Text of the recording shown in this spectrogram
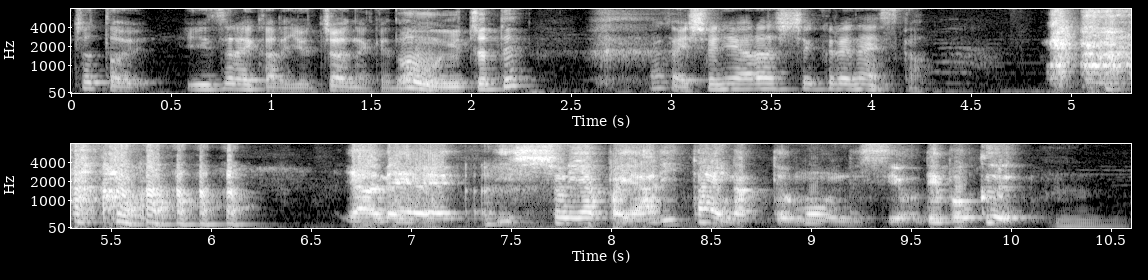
ちょっと言いづらいから言っちゃうんだけど、うん言っちゃって。なんか一緒にやらせてくれないですか？いやね、一緒にやっぱやりたいなって思うんですよ。で、僕、うん。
